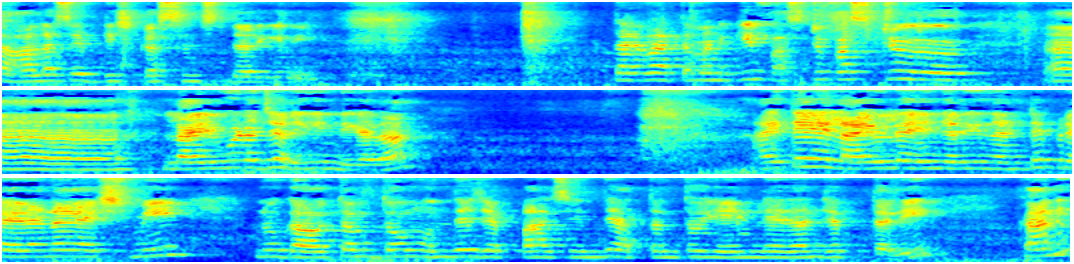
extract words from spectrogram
చాలాసేపు డిస్కషన్స్ జరిగినాయి. తర్వాత మనకి ఫస్ట్ ఫస్ట్ లైవ్ కూడా జరిగింది కదా. అయితే లైవ్లో ఏం జరిగిందంటే ప్రేరణ యష్మి నువ్వు గౌతమ్తో ముందే చెప్పాల్సింది అతనితో ఏం లేదని చెప్తుంది. కానీ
